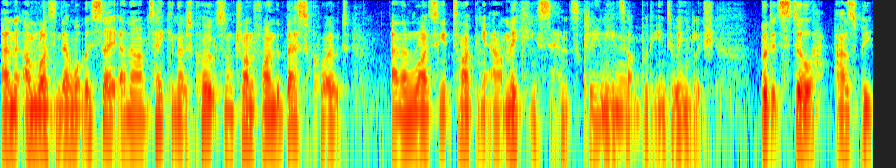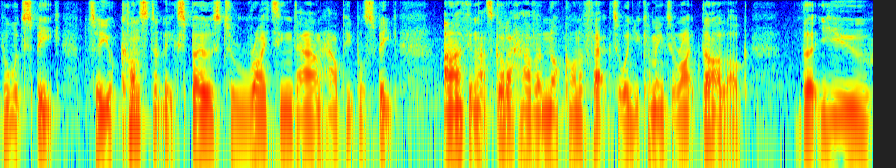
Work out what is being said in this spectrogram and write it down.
And I'm writing down what they say, and then I'm taking those quotes and I'm trying to find the best quote, and then writing it, typing it out, making sense, cleaning it up, putting it into English. But it's still as people would speak. So you're constantly exposed to writing down how people speak, and I think that's got to have a knock-on effect to when you're coming to write dialogue, that you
